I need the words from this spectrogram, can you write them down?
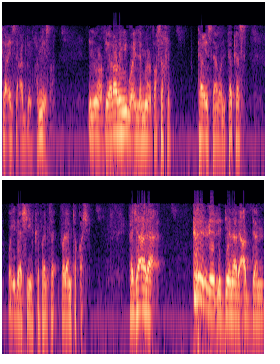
تعس عبد الخميصة. إن أعطي رضي وإن لم يعطى سخط تعس وانتكس. وإذا شيك فلا انتقش فجعل للدينار عبدا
